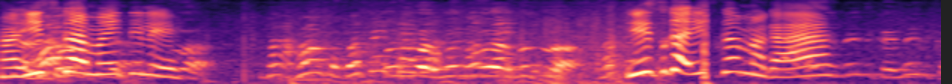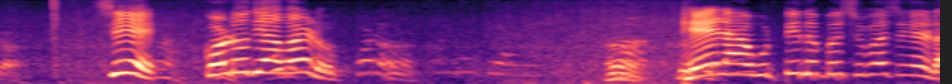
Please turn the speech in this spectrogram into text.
ಹಾಂ ಇಸ್ಕ ಮೈತಿಲಿ ಇಸ್ಕ ಇಸ್ಕ ಮಗ. ಸಿ ಕೊಡುದು ಯಾವಳು? ಹೇಳ ಹುಟ್ಟಿದಬ್ಬ ಶುಭಾಶಯ ಹೇಳ.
